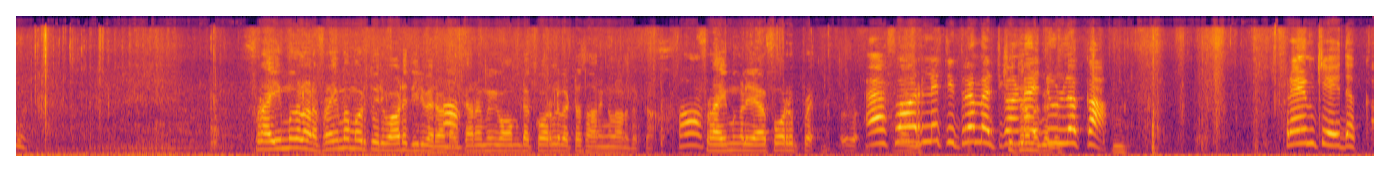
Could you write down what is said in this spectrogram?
അടുത്തല്ലേ അടുത്തതാ ഫ്രെയിം ഫ്രൈം നമ്മൾ അടുത്ത് ഒരുപാട് ഇതിൽ വരാനുണ്ടാവും കാരണം ഈ ഹോം ഡെക്കോറിൽ വെട്ട സാധനങ്ങളാണ് ഇതൊക്കെ. ഫ്രെയിമുകൾ എ ഫോർ ചിത്രം. ഫ്രെയിം ചെയ്തൊക്കെ.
